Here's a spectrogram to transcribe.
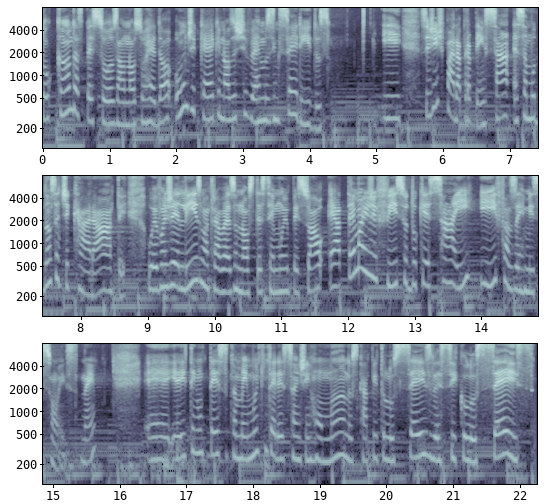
Tocando as pessoas ao nosso redor onde quer que nós estivermos inseridos. E se a gente parar para pensar, essa mudança de caráter, o evangelismo através do nosso testemunho pessoal é até mais difícil do que sair e ir fazer missões, né? É, e aí tem um texto também muito interessante em Romanos, capítulo 6, versículo 6,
